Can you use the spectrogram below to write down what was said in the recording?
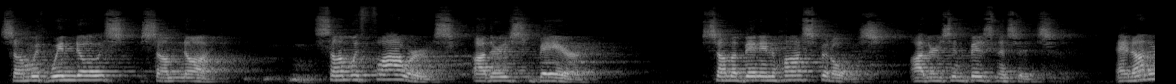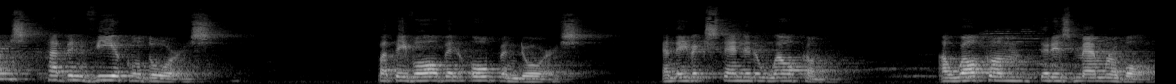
Some with windows, some not. Some with flowers, others bare. Some have been in hospitals, others in businesses. And others have been vehicle doors but they've all been open doors and they've extended a welcome, a welcome that is memorable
